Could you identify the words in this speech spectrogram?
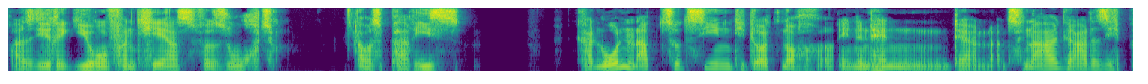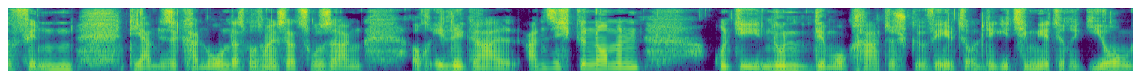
Also die Regierung von Thiers versucht aus Paris Kanonen abzuziehen, die dort noch in den Händen der Nationalgarde sich befinden. Die haben diese Kanonen, das muss man jetzt dazu sagen, auch illegal an sich genommen und die nun demokratisch gewählte und legitimierte Regierung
